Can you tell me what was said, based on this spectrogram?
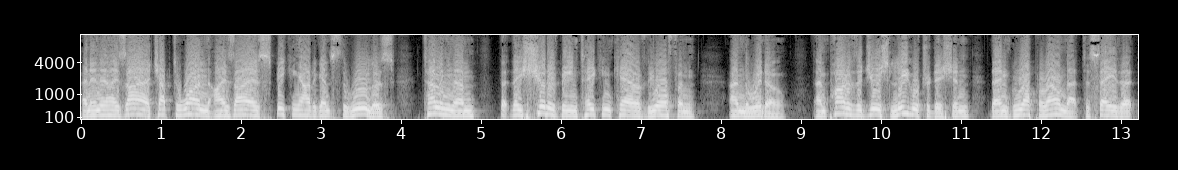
And in Isaiah chapter 1, Isaiah is speaking out against the rulers, telling them that they should have been taking care of the orphan and the widow. And part of the Jewish legal tradition then grew up around that to say that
